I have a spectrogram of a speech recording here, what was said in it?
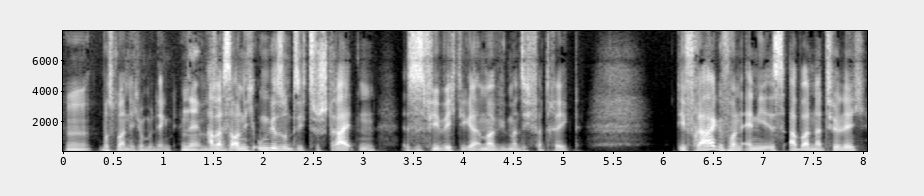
Hm. Muss man nicht unbedingt. Nee, Aber es ist auch nicht ungesund, sich zu streiten. Es ist viel wichtiger immer, wie man sich verträgt. Die Frage von Annie ist aber natürlich,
